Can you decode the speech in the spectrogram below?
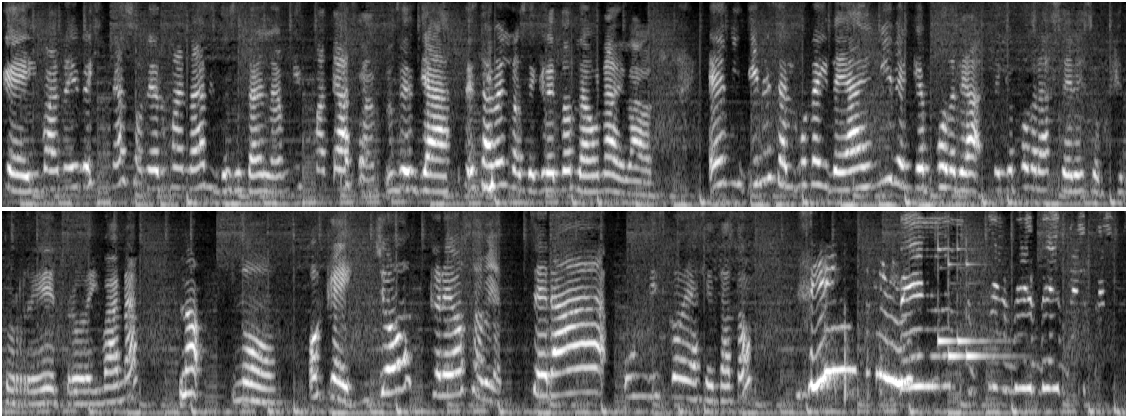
que Ivana y Regina son hermanas, entonces están en la misma casa. Entonces ya se saben los secretos la una de la otra. Emi, ¿tienes alguna idea, Emi, de qué podría, de qué podrá ser ese objeto retro de Ivana? No. No. Ok, yo creo saber. ¿Será un disco de acetato? Sí. Sí, sí, sí, sí,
